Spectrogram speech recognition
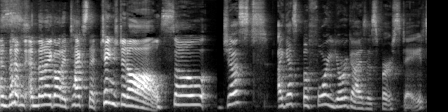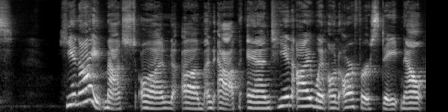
And then, and then I got a text that changed it all. so just, I guess, before your guys' first date, he and I matched on um, an app and he and I went on our first date. Now,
